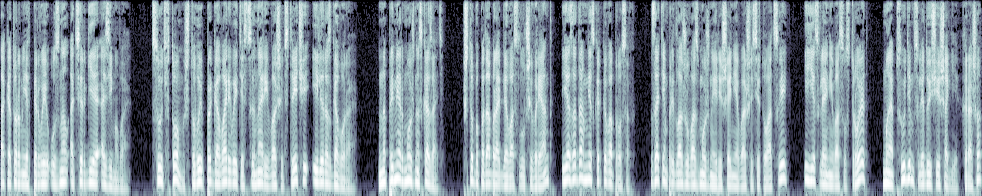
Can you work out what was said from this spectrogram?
о котором я впервые узнал от Сергея Азимова. Суть в том, что вы проговариваете сценарий вашей встречи или разговора. Например, можно сказать, чтобы подобрать для вас лучший вариант, я задам несколько вопросов, затем предложу возможные решения вашей ситуации, и если они вас устроят, мы обсудим следующие шаги, хорошо?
